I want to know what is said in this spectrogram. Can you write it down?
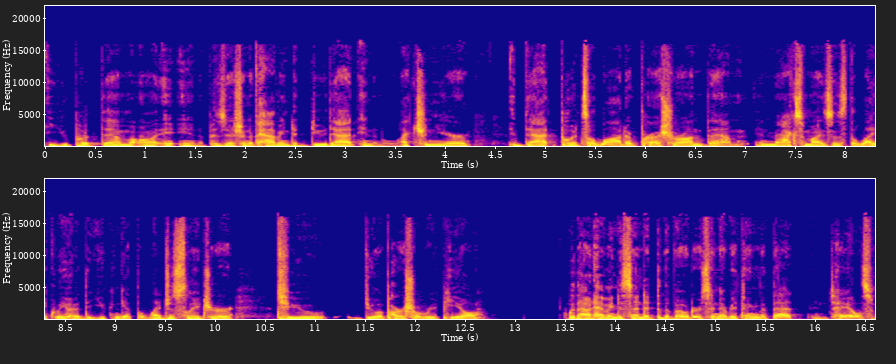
you put them uh, in a position of having to do that in an election year. That puts a lot of pressure on them and maximizes the likelihood that you can get the legislature to do a partial repeal without having to send it to the voters and everything that that entails.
